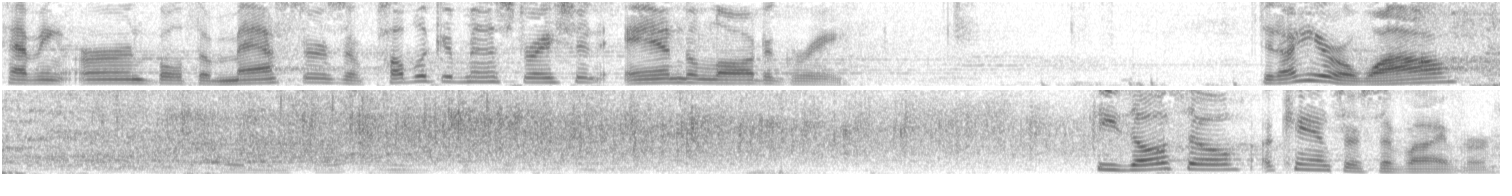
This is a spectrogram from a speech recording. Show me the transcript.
having earned both a Master's of Public Administration and a law degree. Did I hear a wow? He's also a cancer survivor.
